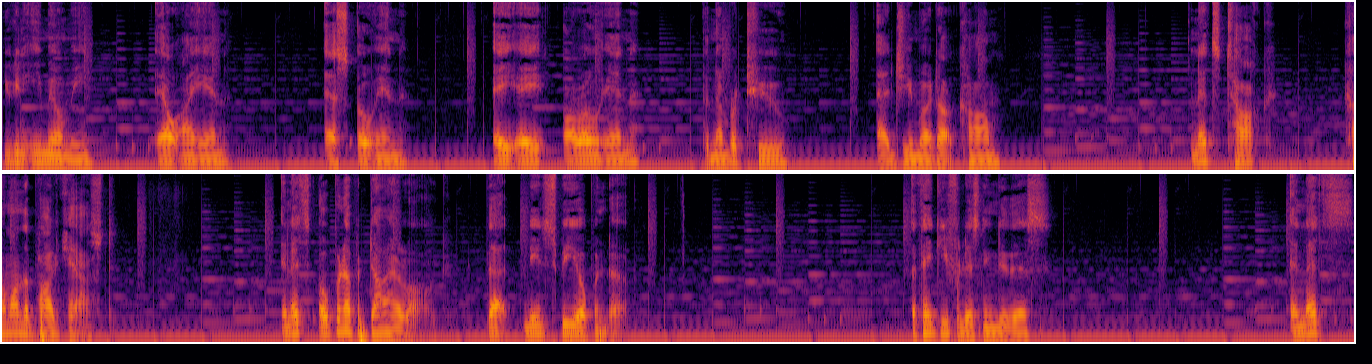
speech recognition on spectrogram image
You can email me, L I N S O N A A R O N, the number two, at gmail.com. Let's talk. Come on the podcast. And let's open up a dialogue that needs to be opened up. I thank you for listening to this. And let's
